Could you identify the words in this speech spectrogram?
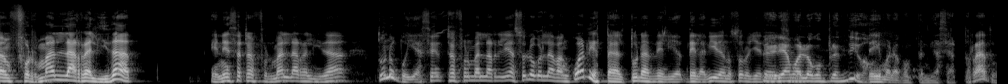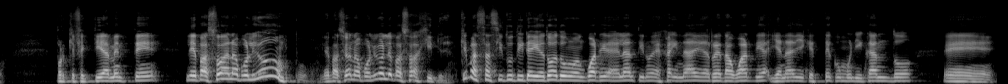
transformar la realidad, en esa transformar la realidad, tú no podías hacer transformar la realidad solo con la vanguardia a estas alturas de, la- de la vida. Nosotros ya Deberíamos haberlo comprendido. Debimos haberlo comprendido hace harto rato. Porque efectivamente le pasó a Napoleón, po. le pasó a Napoleón, le pasó a Hitler. ¿Qué pasa si tú tiráis a toda tu vanguardia adelante y no dejáis nadie de retaguardia y a nadie que esté comunicando eh,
